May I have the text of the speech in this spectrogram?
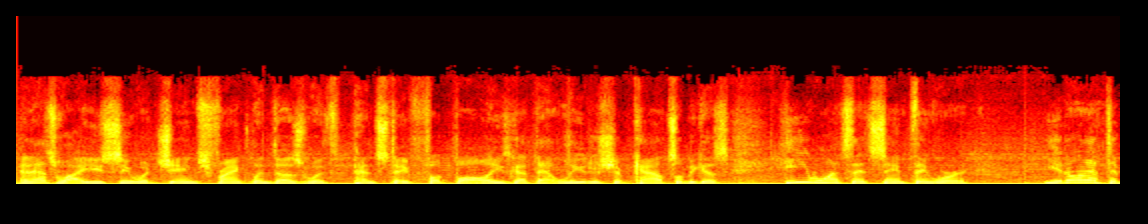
And that's why you see what James Franklin does with Penn State football. He's got that leadership council because he wants that same thing where you don't have to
